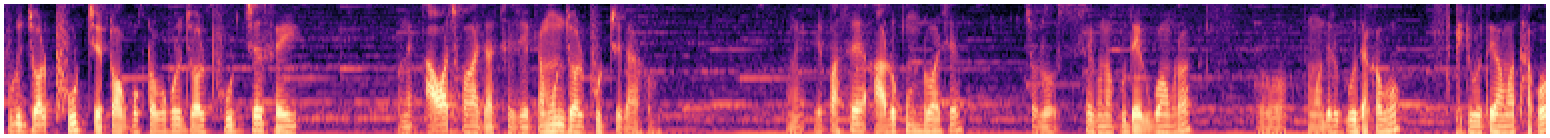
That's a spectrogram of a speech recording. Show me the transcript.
পুরো জল ফুটছে, টকবক টকবক করে জল ফুটছে, সেই মানে আওয়াজ পাওয়া যাচ্ছে যে কেমন জল ফুটছে দেখো। মানে এর পাশে আরও কুণ্ড আছে। চলো সেগুলোকেও দেখব আমরা। তো তোমাদেরকেও দেখাবো। ভিডিওতে আমার থাকো।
